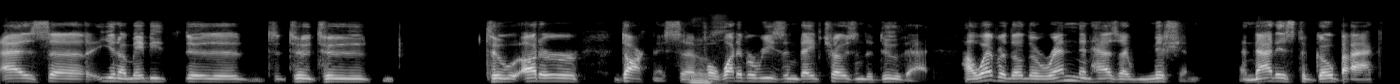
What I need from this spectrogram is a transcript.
as uh, you know maybe to to to to utter darkness uh, for whatever reason they've chosen to do that. However, though the remnant has a mission, and that is to go back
